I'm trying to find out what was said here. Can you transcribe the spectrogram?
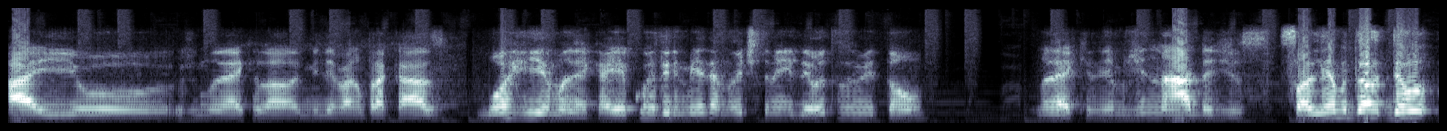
Aí o- os moleques lá me levaram pra casa. Morri, moleque. Aí acordei no meio da noite também, dei outro vomitão. Moleque, não lembro de nada disso. Só lembro de eu-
